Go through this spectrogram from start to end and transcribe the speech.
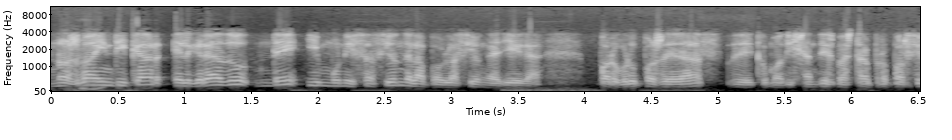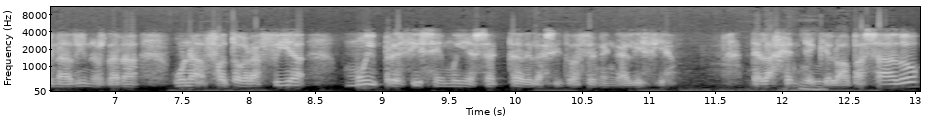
nos va a indicar el grado de inmunización de la población gallega. Por grupos de edad, eh, como dije antes, va a estar proporcionado y nos dará una fotografía muy precisa y muy exacta de la situación en Galicia. De la gente que lo ha pasado,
